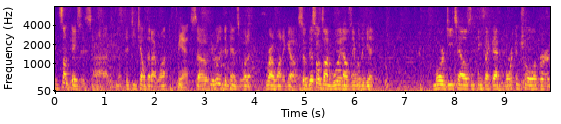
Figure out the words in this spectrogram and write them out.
in some cases, uh, you know, the detail that I want. Yeah. So it really depends what where I want to go. So this one's on wood. I was able to get more details and things like that, more control over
